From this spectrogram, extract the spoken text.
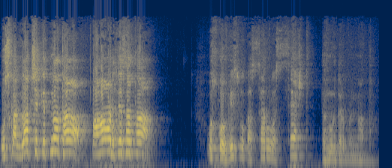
उसका लक्ष्य कितना था? पहाड़ जैसा था। उसको विश्व का सर्वश्रेष्ठ धनुर्धर बनना था।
